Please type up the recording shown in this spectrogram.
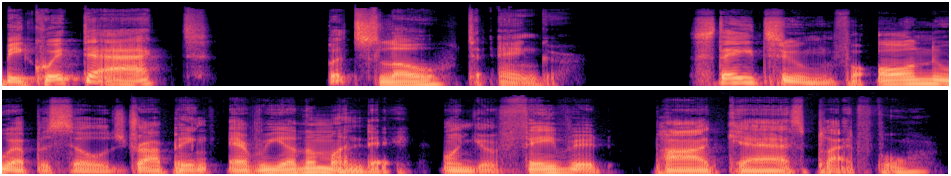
Be quick to act, but slow to anger. Stay tuned for all new episodes dropping every other Monday on your favorite podcast platform.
